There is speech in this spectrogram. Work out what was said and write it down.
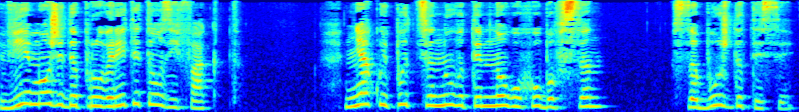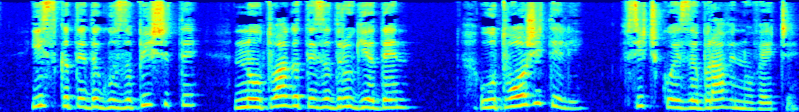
Вие може да проверите този факт. Някой път сънувате много хубав сън, събуждате се, искате да го запишете, но отлагате за другия ден. Отложите ли, всичко е забравено вече.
